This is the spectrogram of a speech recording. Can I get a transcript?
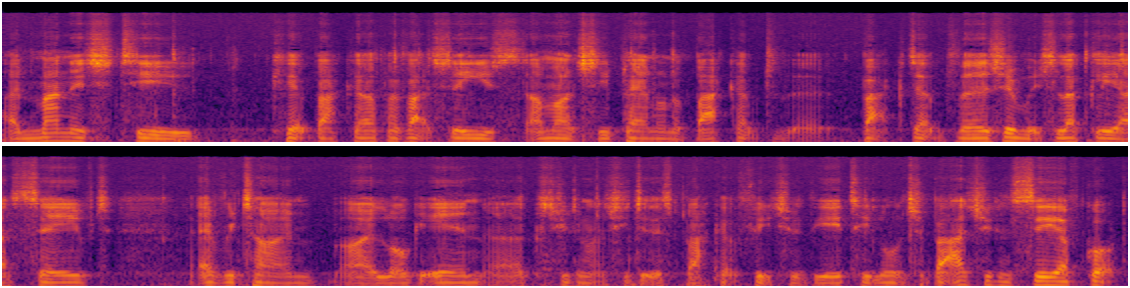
I managed to get back up. I've actually used, I'm actually playing on a backup, uh, backed up version, which luckily I saved every time I log in, because uh, you can actually do this backup feature with the AT launcher. But as you can see, I've got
